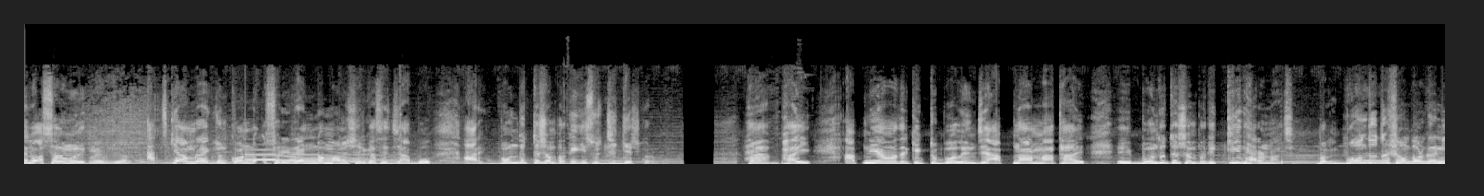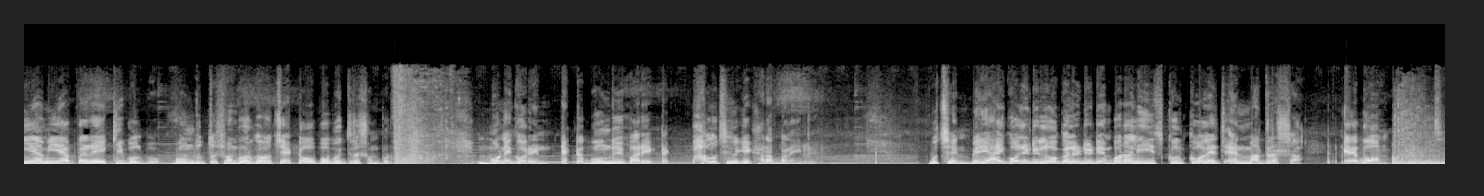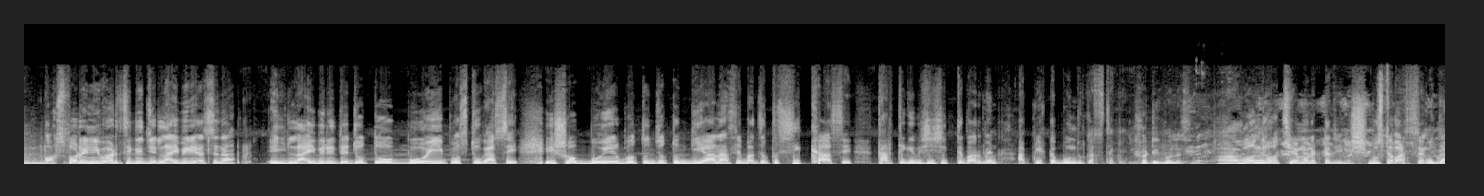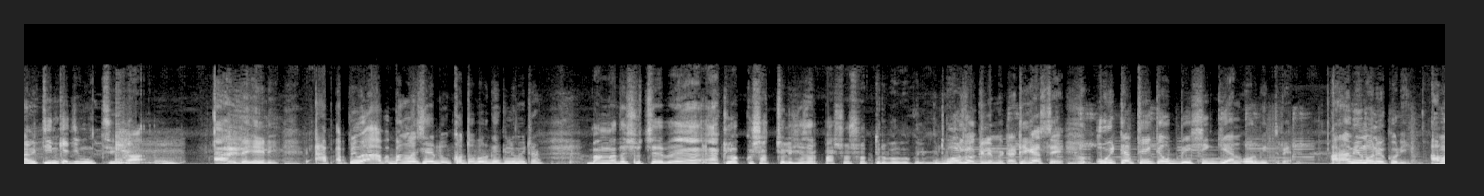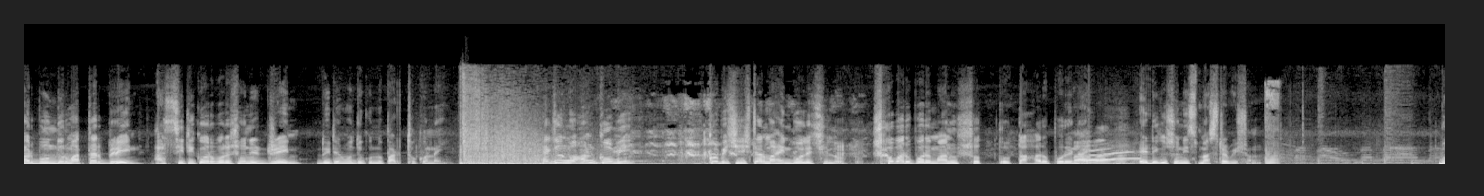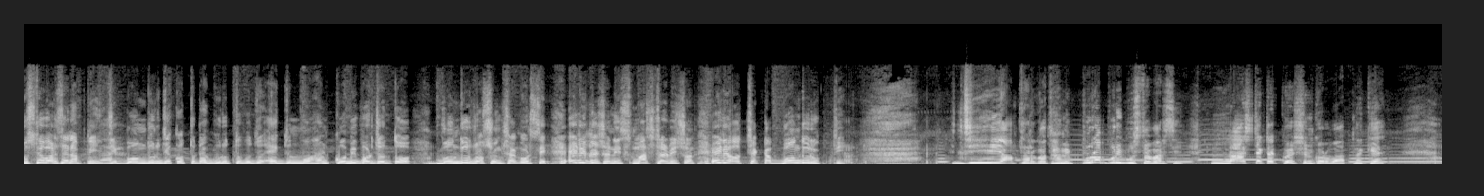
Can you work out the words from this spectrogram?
Hello আসসালামু আলাইকুম everyone আজকে আমরা একজন কন্ড সরি র্যান্ডম মানুষের কাছে যাব আর বন্ধুত্ব সম্পর্কে কিছু জিজ্ঞেস করব। হ্যাঁ ভাই, আপনি আমাদেরকে একটু বলেন যে আপনার মাথায় এই বন্ধুত্ব সম্পর্কে কি ধারণা আছে? বলেন। বন্ধুত্ব সম্পর্ক নিয়ে আমি আপনারে কি বলব? বন্ধুত্ব সম্পর্ক হচ্ছে একটা অপবিত্র সম্পর্ক। মনে করেন, একটা বন্ধুই পারে একটা ভালো ছেলেকে খারাপ বানাইতে। বুঝছেন? Very high quality low quality temporary school college and madrasa. এবং অক্সফোর্ড ইউনিভার্সিটির যে লাইব্রেরি আছে না এই লাইব্রেরিতে যত বই পুস্তক আছে এই সব বইয়ের মতো যত জ্ঞান আছে বা যত শিক্ষা আছে তার থেকে বেশি শিখতে পারবেন আপনি একটা বন্ধুর কাছ থেকে। সঠিক বলেছেন। বন্ধু হচ্ছে এমন একটা জিনিস বুঝতে পারছেন? ও আমি তিন কেজি মুচ্ছি। এটাই, এটাই। আপনি বাংলাদেশের কত বর্গ কিলোমিটার? বাংলাদেশ হচ্ছে এক লক্ষ সাতচল্লিশ হাজার পাঁচশো সত্তর বর্গ কিলোমিটার। বর্গ কিলোমিটার ঠিক আছে? ওইটার থেকেও বেশি জ্ঞান ওর ভিতরে আর আমি মনে করি আমার বন্ধুর মাত্রার ব্রেন আর সিটি কর্পোরেশনের ড্রেন দুইটার মধ্যে কোনো পার্থক্য নাই। একজন মহান কবি কবি সিস্টার মাহিন বলেছিল সবার উপরে মানুষ সত্য তাহার উপরে নাই। এডুকেশন ইজ মাস্টারভিশন বুঝতে পারছেন আপনি যে বন্ধুর যে কতটা গুরুত্বপূর্ণ একজন মহান কবি পর্যন্ত বন্ধুর প্রশংসা করছে। এডুকেশন ইজ মাস্টার ভিশন এটা হচ্ছে একটা বন্ধুর উক্তি। জি আপনার কথা আমি পুরোপুরি বুঝতে পারছি। লাস্ট একটা কোয়েশ্চেন করব আপনাকে।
